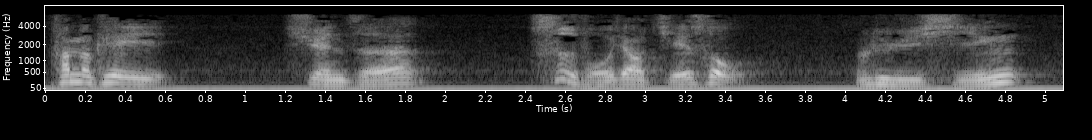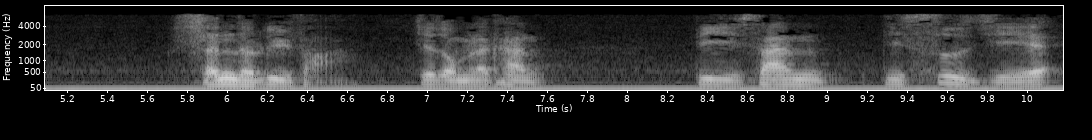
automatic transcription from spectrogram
他们可以选择是否要接受履行神的律法。接着我们来看第三、第四节，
